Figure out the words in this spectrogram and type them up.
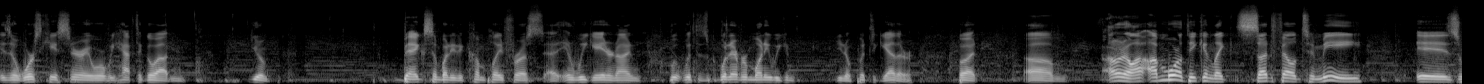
is a worst case scenario where we have to go out and you know beg somebody to come play for us uh, in week eight or nine with, with whatever money we can you know put together. But um, I don't know. I, I'm more thinking like Sudfeld to me is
